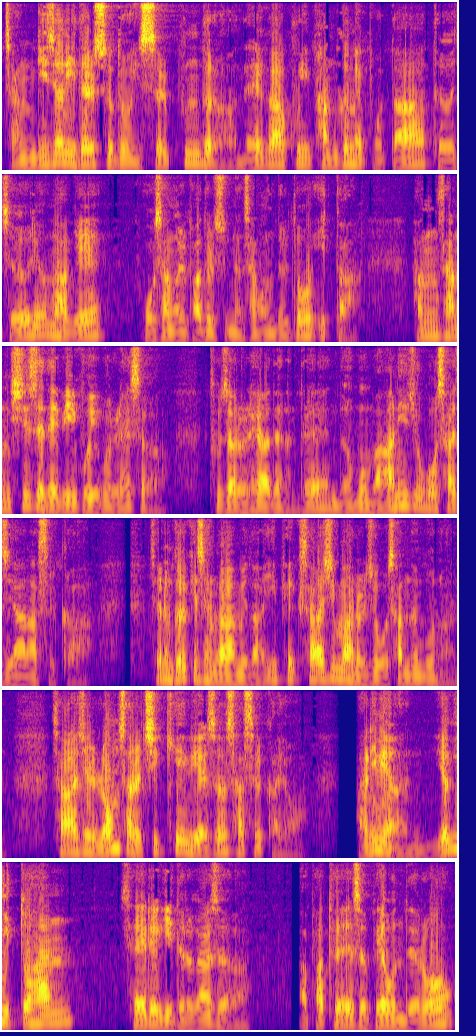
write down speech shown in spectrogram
장기전이 될 수도 있을 뿐더러 내가 구입한 금액보다 더 저렴하게 보상을 받을 수 있는 상황들도 있다. 항상 시세 대비 구입을 해서 투자를 해야 되는데 너무 많이 주고 사지 않았을까. 저는 그렇게 생각합니다. 이 140만을 주고 샀는 분은 사실 농사를 짓기 위해서 샀을까요? 아니면 여기 또한 세력이 들어가서 아파트에서 배운 대로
